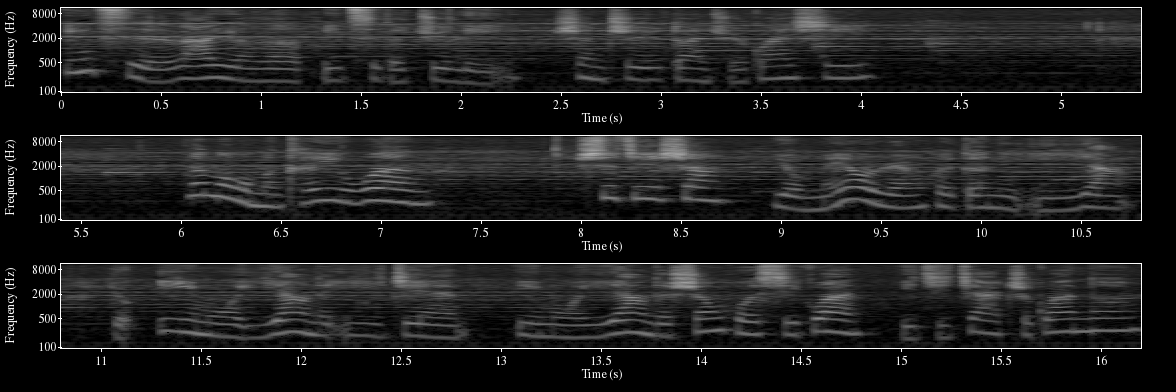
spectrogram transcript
因此拉远了彼此的距离，甚至断绝关系。那么我们可以问：世界上有没有人会跟你一样，有一模一样的意见、一模一样的生活习惯以及价值观呢？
